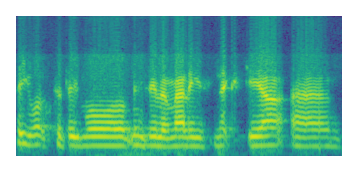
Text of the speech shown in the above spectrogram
he wants to do more New Zealand rallies next year. Um,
